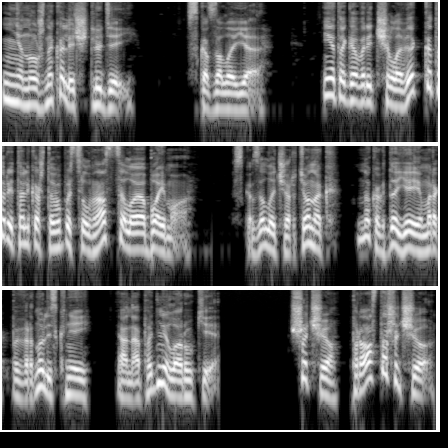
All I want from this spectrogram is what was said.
«Не нужно калечить людей», — сказала я. «И это говорит человек, который только что выпустил в нас целую обойму», — сказала чертёнок, но когда я и Мрак повернулись к ней, она подняла руки. «Шучу, просто шучу».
